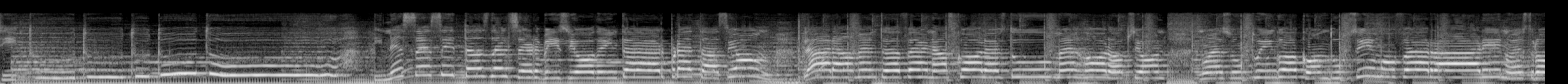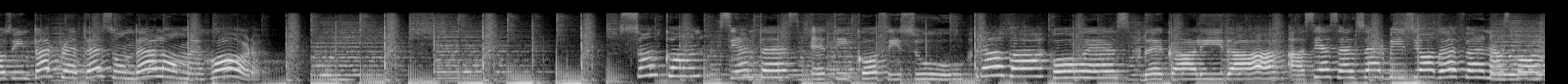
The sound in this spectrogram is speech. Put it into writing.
Si tú, tú, tú, tú, tú y necesitas del servicio de interpretación, claramente Fenascol es tu mejor opción. No es un Twingo, conducimos Ferrari, nuestros intérpretes son de lo mejor. Conscientes, éticos y su trabajo es de calidad. Así es el servicio de FENASCOL.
